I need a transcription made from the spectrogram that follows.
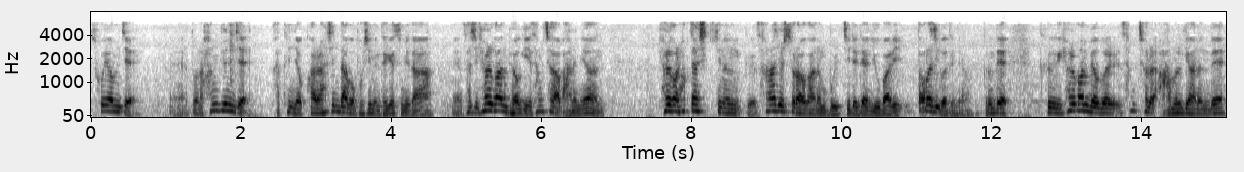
소염제 에, 또는 항균제 같은 역할을 하신다고 보시면 되겠습니다. 에, 사실 혈관 벽이 상처가 많으면 혈관 확장시키는 그 산화질소라고 하는 물질에 대한 유발이 떨어지거든요. 그런데 그 혈관벽을 상처를 아물게 하는데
